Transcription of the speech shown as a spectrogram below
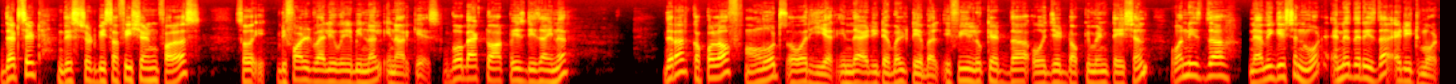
That's it. This should be sufficient for us. So default value will be null in our case. Go back to our page designer. There are couple of modes over here in the editable table. If we look at the OJ documentation, one is the navigation mode, another is the edit mode.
